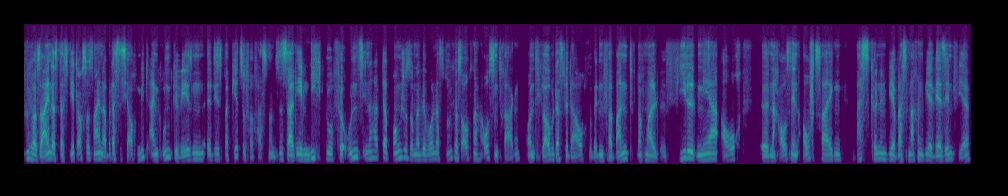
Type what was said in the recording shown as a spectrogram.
durchaus sein, dass das wird auch so sein, aber das ist ja auch mit ein Grund gewesen, äh, dieses Papier zu verfassen. Und es ist halt eben nicht nur für uns innerhalb der Branche, sondern wir wollen das durchaus auch nach außen tragen. Und ich glaube, dass wir da auch über den Verband nochmal viel mehr auch äh, nach außen hin aufzeigen, was können wir, was machen wir, wer sind wir.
